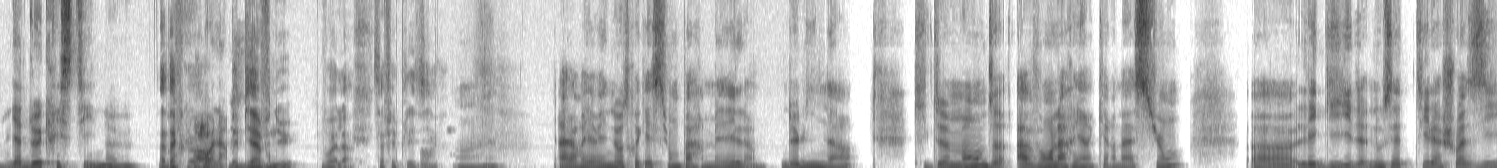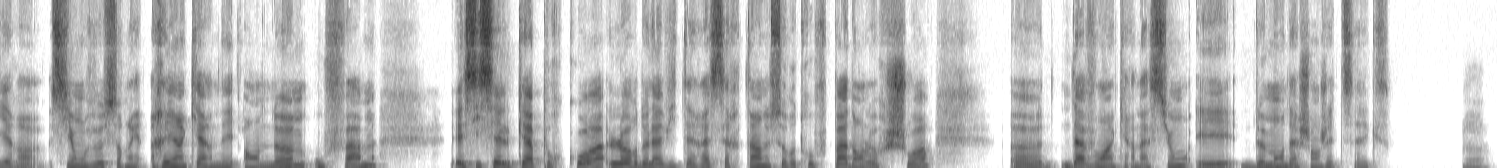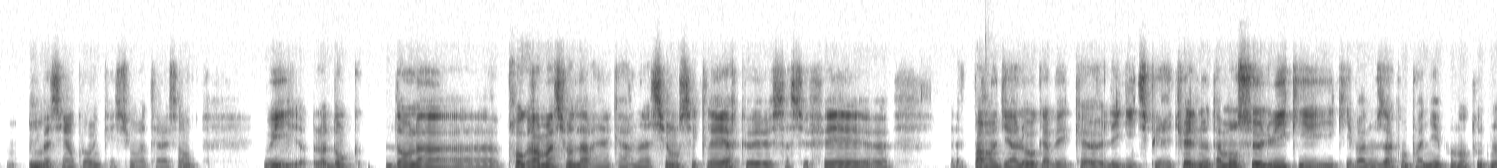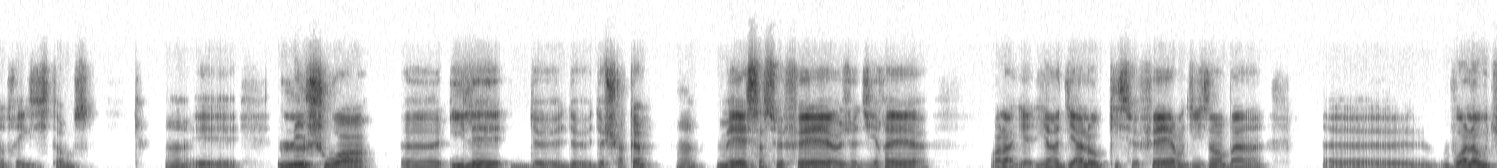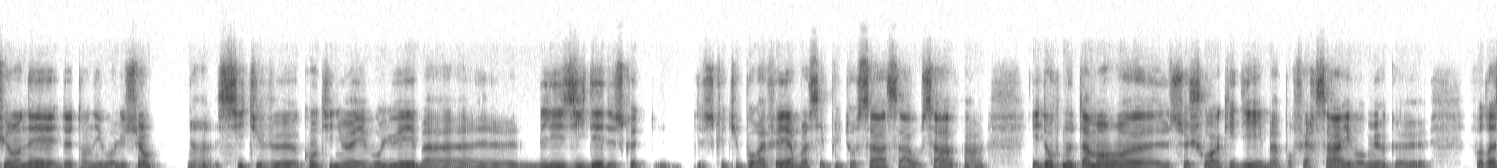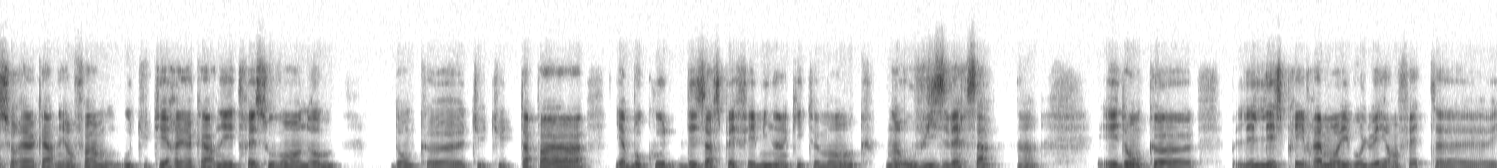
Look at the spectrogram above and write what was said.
Il y a deux Christine. Ah d'accord. Voilà. Mais bienvenue. Voilà, ça fait plaisir. Alors, il y avait une autre question par mail de Lina qui demande, avant la réincarnation, euh, les guides nous aident-ils à choisir si on veut se réincarner en homme ou femme? Et si c'est le cas, pourquoi, lors de la vie terrestre, certains ne se retrouvent pas dans leur choix euh, d'avant-incarnation et demandent à changer de sexe? Ah, bah, C'est encore une question intéressante. Oui, donc dans la programmation de la réincarnation, c'est clair que ça se fait euh, par un dialogue avec euh, les guides spirituels, notamment celui qui, qui, va nous accompagner pendant toute notre existence. Hein, et le choix euh, il est de, chacun, hein, mais ça se fait, euh, je dirais, euh, voilà, il y, a un dialogue qui se fait en disant, ben, voilà où tu en es de ton évolution. Hein. Si tu veux continuer à évoluer, ben, les idées de ce, que, de ce que tu pourrais faire, ben, c'est plutôt ça, ça ou ça. Hein. Et donc, notamment, ce choix qui dit, ben, pour faire ça, il vaut mieux que faudrait se réincarner en femme, ou tu t'es réincarné très souvent en homme, donc, euh, tu, tu pas, il y a beaucoup des aspects féminins qui te manquent, hein, ou vice versa. Et donc, euh, l'esprit vraiment évolué, en fait, euh,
